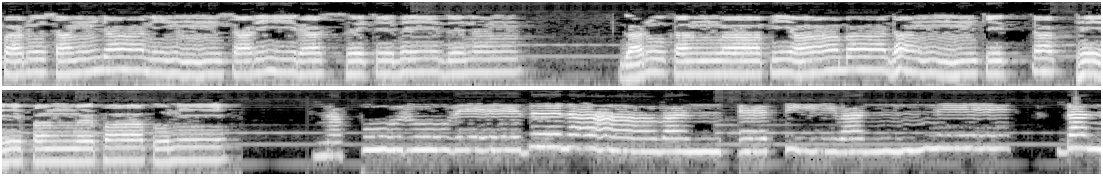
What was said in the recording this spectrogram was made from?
පරුසංජානින් ශරීරස්ස ච වේදනං ගරුකං වාපි ආබාධං චිත්තත්තේපං වපාපුනේ නපුරු වේදනාවන් ඇතිවන්නේ දන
